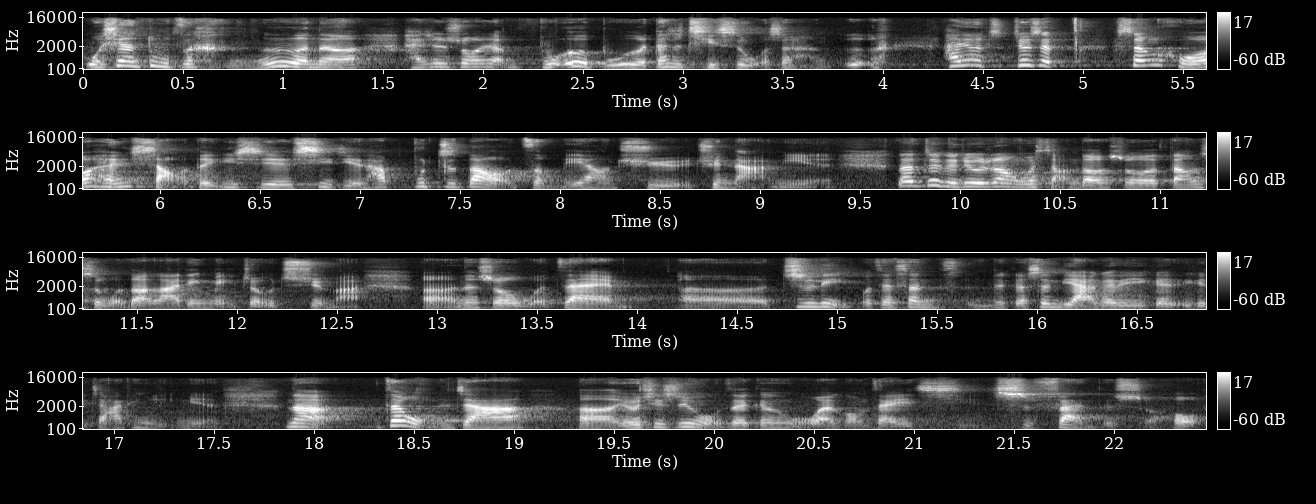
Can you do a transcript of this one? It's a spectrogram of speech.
我现在肚子很饿呢，还是说不饿不饿？但是其实我是很饿。他就就是生活很小的一些细节，他不知道怎么样去去拿捏。那这个就让我想到说，当时我到拉丁美洲去嘛，呃，那时候我在呃智利，我在圣那个圣地亚哥的一个一个家庭里面。那在我们家，呃，尤其是因为我在跟我外公在一起吃饭的时候，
